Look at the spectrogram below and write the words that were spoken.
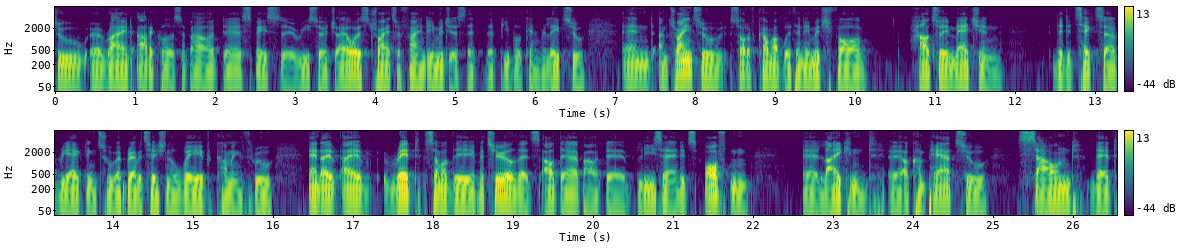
to uh, write articles about uh, space uh, research, I always try to find images that, that people can relate to. And I'm trying to sort of come up with an image for how to imagine the detector reacting to a gravitational wave coming through. And I've, I've read some of the material that's out there about uh, LISA, and it's often uh, likened uh, or compared to sound that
